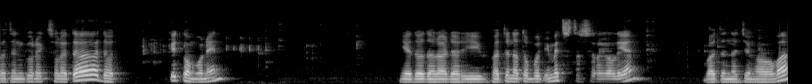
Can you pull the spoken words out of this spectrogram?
Button current selected dot get component yaitu adalah dari button ataupun image terserah kalian. Button aja nggak apa-apa.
